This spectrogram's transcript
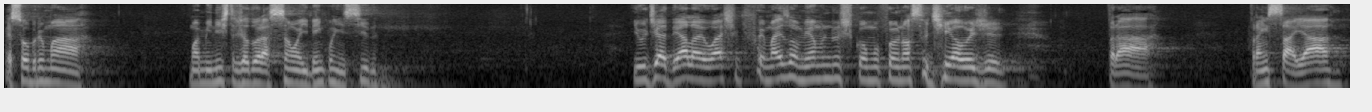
é sobre uma uma ministra de adoração aí bem conhecida. E o dia dela, eu acho que foi mais ou menos como foi o nosso dia hoje para para ensaiar.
